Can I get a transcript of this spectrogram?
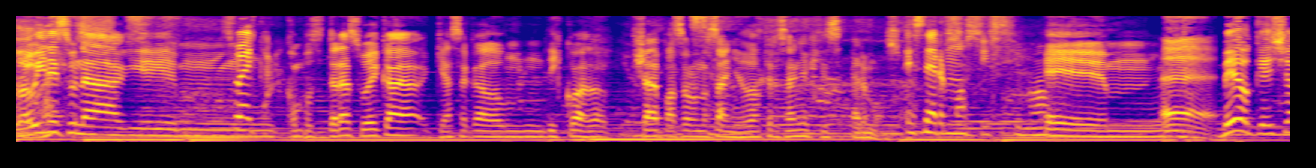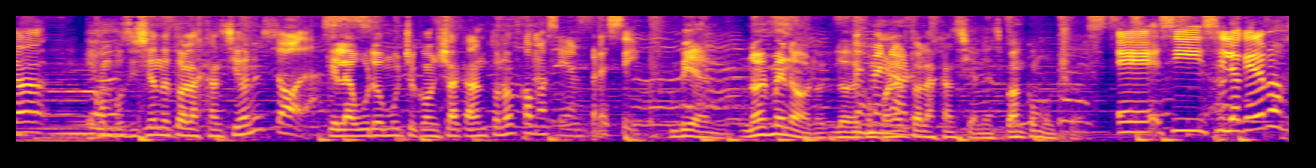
Robin es una eh, Sueca. compositora sueca que ha sacado un disco, ya pasaron unos años, dos, tres años, que es hermoso. es hermosísimo. Eh, Eh. Veo que ella, composición de todas las canciones, Todas. que laburó mucho con Jack Antonoff. como siempre, sí. Bien, no es menor lo de No componer menor. todas las canciones, banco mucho. Eh, si, si lo queremos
